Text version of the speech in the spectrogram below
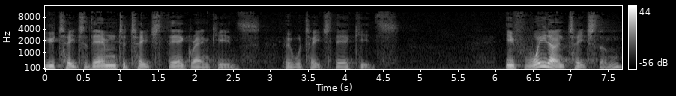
You teach them to teach their grandkids, who will teach their kids. If we don't teach them,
